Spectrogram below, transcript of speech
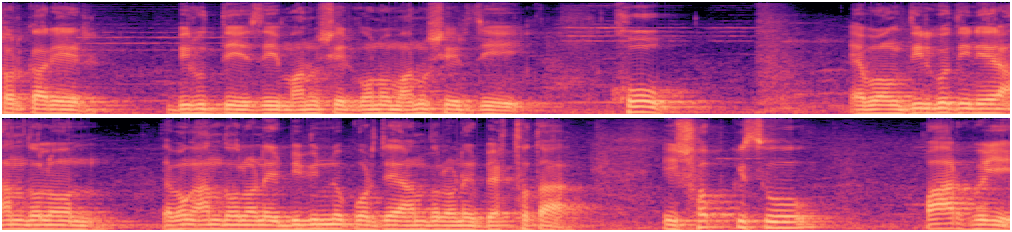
সরকারের বিরুদ্ধে যে মানুষের, গণমানুষের যে ক্ষোভ এবং দীর্ঘদিনের আন্দোলন এবং আন্দোলনের বিভিন্ন পর্যায়ে আন্দোলনের ব্যর্থতা, এই সব কিছু পার হয়ে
